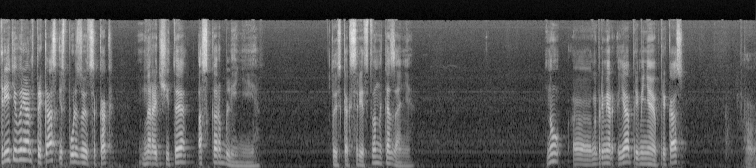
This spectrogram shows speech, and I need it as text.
Третий вариант. Приказ используется как нарочитое оскорбление. То есть как средство наказания. Ну, э, например, я применяю приказ э,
